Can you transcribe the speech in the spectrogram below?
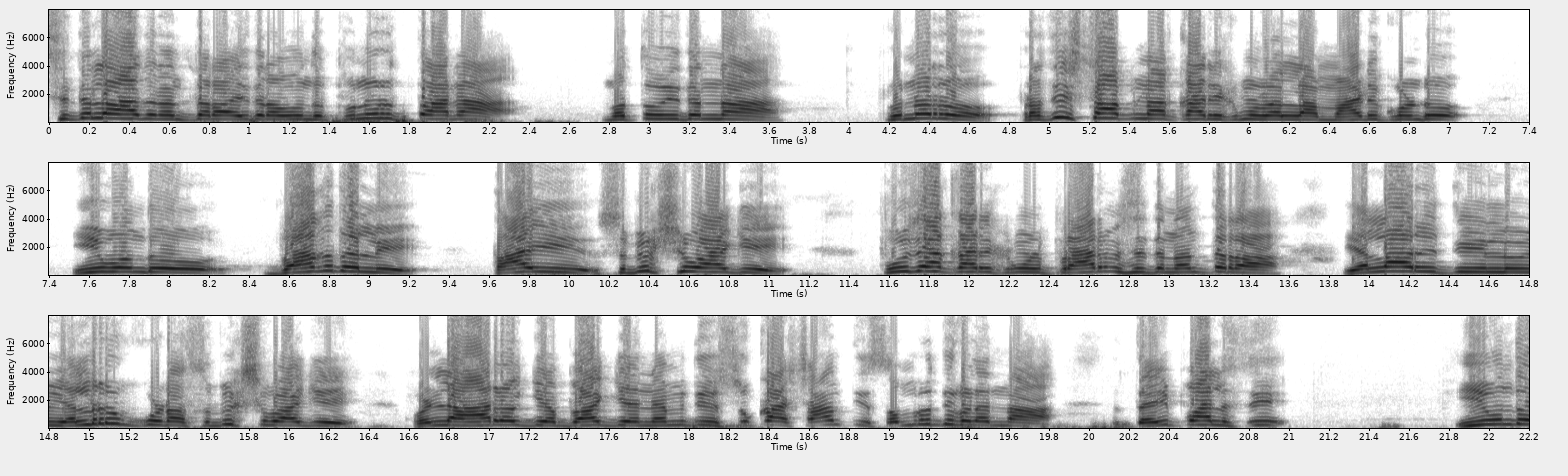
ಶಿಥಿಲ ಆದ ನಂತರ ಇದರ ಒಂದು ಪುನರುತ್ಥಾನ ಮತ್ತು ಇದನ್ನ ಪುನರ್ ಪ್ರತಿಷ್ಠಾಪನಾ ಕಾರ್ಯಕ್ರಮಗಳೆಲ್ಲ ಮಾಡಿಕೊಂಡು ಈ ಒಂದು ಭಾಗದಲ್ಲಿ ತಾಯಿ ಸುಭಿಕ್ಷವಾಗಿ ಪೂಜಾ ಕಾರ್ಯಕ್ರಮಗಳು ಪ್ರಾರಂಭಿಸಿದ ನಂತರ ಎಲ್ಲ ರೀತಿಯಲ್ಲೂ ಎಲ್ಲರೂ ಕೂಡ ಸುಭಿಕ್ಷವಾಗಿ ಒಳ್ಳೆ ಆರೋಗ್ಯ, ಭಾಗ್ಯ, ನೆಮ್ಮದಿ, ಸುಖ, ಶಾಂತಿ, ಸಮೃದ್ಧಿಗಳನ್ನ ದಯಪಾಲಿಸಿ ಈ ಒಂದು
